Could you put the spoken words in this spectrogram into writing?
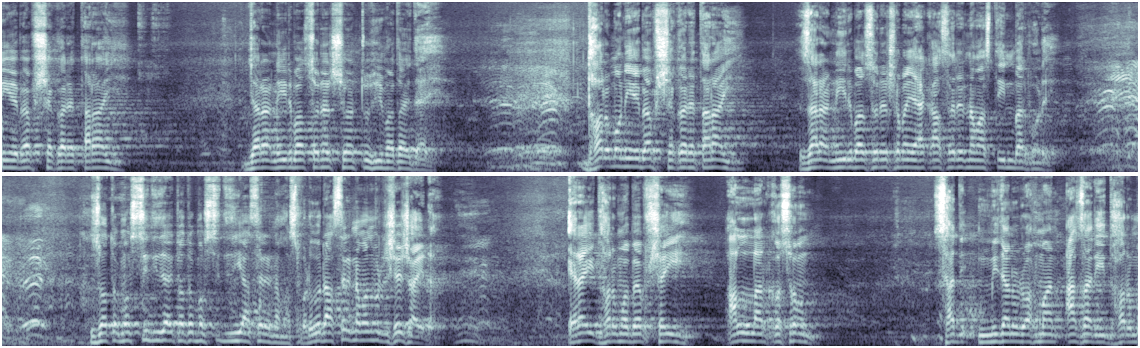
নিয়ে ব্যবসা করে তারাই, যারা নির্বাচনের সময় টুহি মাথায় দেয়। ধর্ম নিয়ে ব্যবসা করে তারাই, যারা নির্বাচনের সময় এক আসরের নামাজ তিনবার পড়ে। যত মসজিদে যায়, তত মসজিদে দিয়ে আসরের নামাজ পড়ে। ওর আসরের নামাজ পড়ে শেষ হয় না। এরাই ধর্ম ব্যবসায়ী, আল্লাহর কসম। সাদি মিজানুর রহমান আজারি ধর্ম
